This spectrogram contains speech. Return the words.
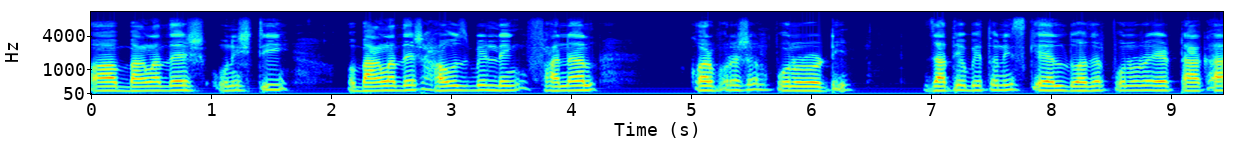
অব বাংলাদেশ উনিশটি ও Bangladesh house building finance corporation পনেরোটি। জাতীয় বেতন স্কেল দু হাজার পনেরো এর টাকা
